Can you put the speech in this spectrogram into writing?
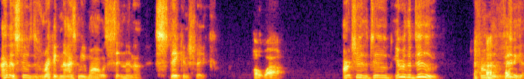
I have had students recognize me while I was sitting in a steak and shake. Oh wow, Aren't you the dude? You're the dude from the video.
